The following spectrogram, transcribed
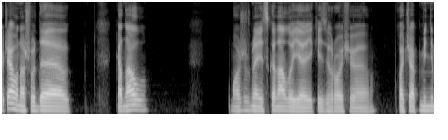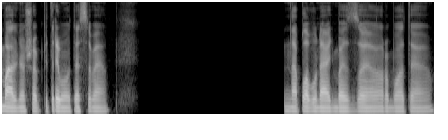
Хоча вона ж веде канал. Може в неї з каналу є якісь гроші, хоча б мінімально, щоб підтримувати себе. На плаву навіть без е, роботи.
